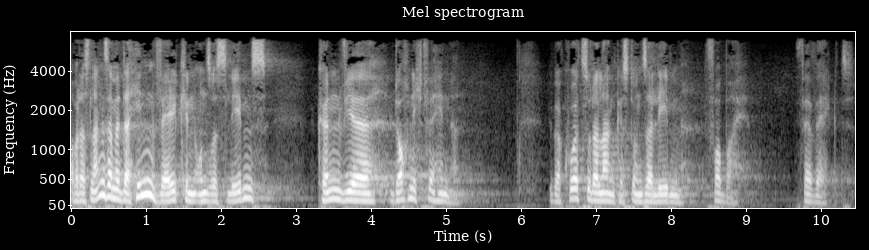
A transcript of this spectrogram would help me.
Aber das langsame Dahinwelken unseres Lebens können wir doch nicht verhindern. Über kurz oder lang ist unser Leben vorbei, verwelkt.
